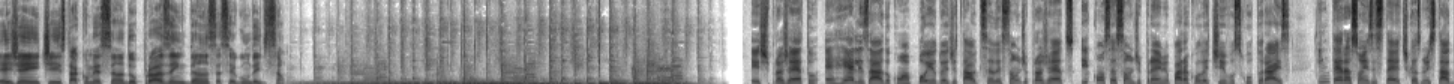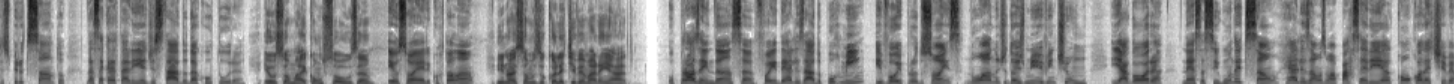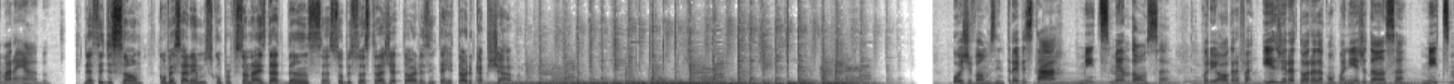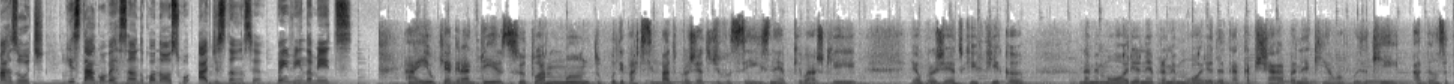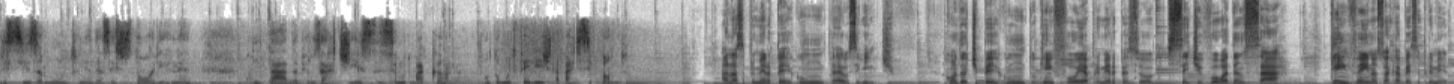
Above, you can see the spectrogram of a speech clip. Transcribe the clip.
Ei, gente, está começando o Prosa em Dança, segunda edição. Este projeto é realizado com apoio do edital de seleção de projetos e concessão de prêmio para coletivos culturais Interações Estéticas no Estado do Espírito Santo, da Secretaria de Estado da Cultura. Eu sou Maicon Souza. Eu sou Érico Ortolã. E nós somos o Coletivo Emaranhado. O Prosa em Dança foi idealizado por mim e Voe Produções no ano de 2021 e agora, nessa segunda edição, realizamos uma parceria com o Coletivo Emaranhado. Nessa edição, conversaremos com profissionais da dança sobre suas trajetórias em território capixaba. Hoje vamos entrevistar Mitz Mendonça, coreógrafa e diretora da companhia de dança Mitz Marzucci, que está conversando conosco à distância. Bem-vinda, Mitz. Ah, eu que agradeço. Eu estou amando poder participar do projeto de vocês, né? Porque eu acho que é um projeto que fica na memória, né, para a memória da capixaba, né, que é uma coisa que a dança precisa muito, né, dessa história, né, contada pelos artistas, isso é muito bacana. Então estou muito feliz de estar participando. A nossa primeira pergunta é o seguinte: quando eu te pergunto quem foi a primeira pessoa que te incentivou a dançar, quem vem na sua cabeça primeiro?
